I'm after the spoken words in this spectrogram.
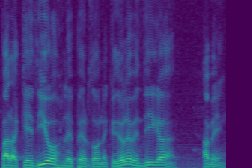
para que Dios le perdone, que Dios le bendiga. Amén.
